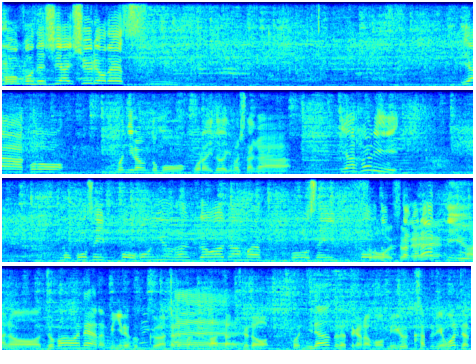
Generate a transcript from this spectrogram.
ここで試合終了です、いやーこの、まあ、2ラウンドもご覧いただきましたがやはりもう防戦一方本優派側がまあ防戦一方だったそうですよね。かなっていう。あの序盤はねあの右のフック当たり前もあったんですけど、これ2ラウンドだったからもう右フック完全に終われちゃっ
